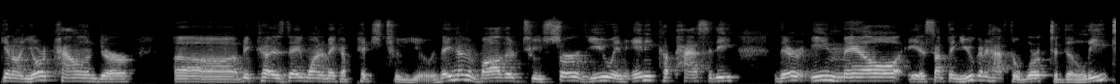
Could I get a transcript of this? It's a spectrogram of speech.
get on your calendar uh, because they want to make a pitch to you. They haven't bothered to serve you in any capacity. Their email is something you're going to have to work to delete.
